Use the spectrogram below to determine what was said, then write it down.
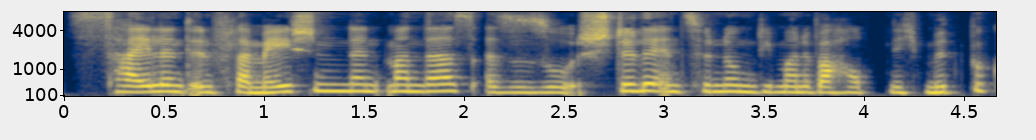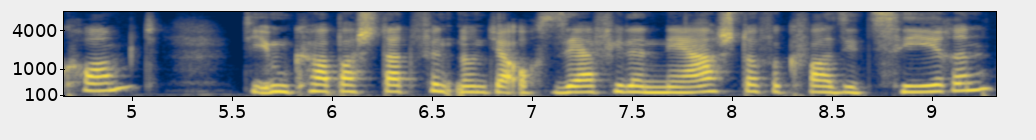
Silent Inflammation nennt man das, also so stille Entzündungen, die man überhaupt nicht mitbekommt, die im Körper stattfinden und ja auch sehr viele Nährstoffe quasi zehren.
